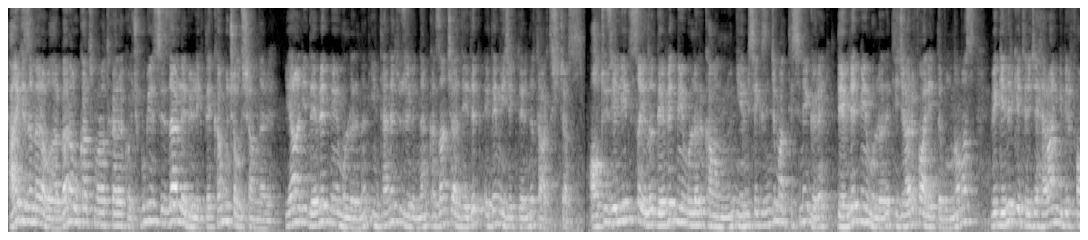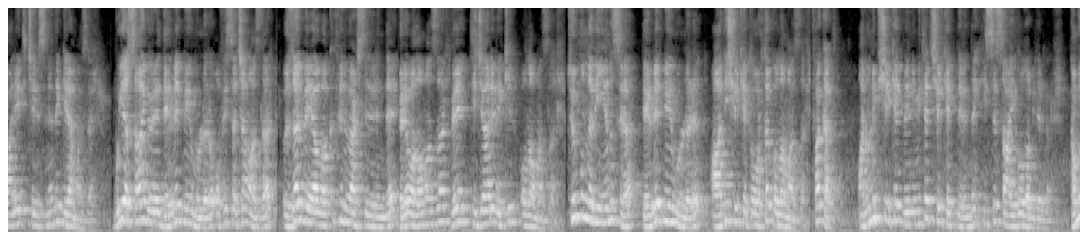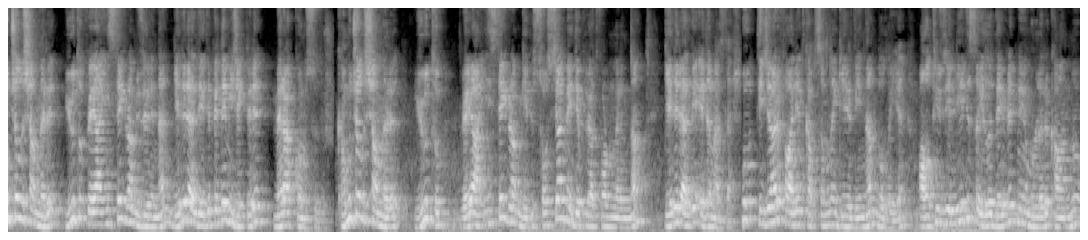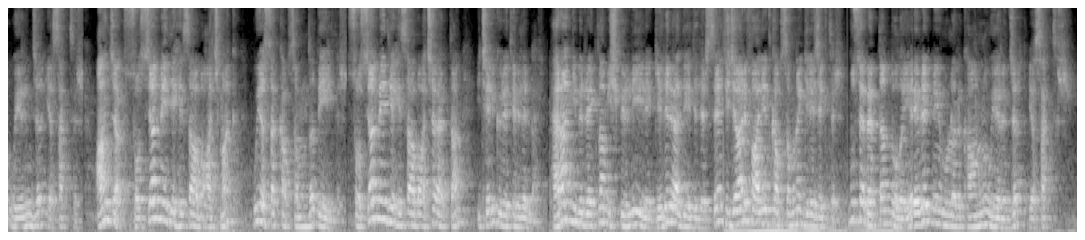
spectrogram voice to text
Herkese merhabalar. Ben avukat Murat Karakoç. Bugün sizlerle birlikte kamu çalışanları yani devlet memurlarının internet üzerinden kazanç elde edip edemeyeceklerini tartışacağız. 657 sayılı Devlet Memurları Kanunu'nun 28. maddesine göre devlet memurları ticari faaliyette bulunamaz ve gelir getirici herhangi bir faaliyet içerisine de giremezler. Bu yasağa göre devlet memurları ofis açamazlar, özel veya vakıf üniversitelerinde görev alamazlar ve ticari vekil olamazlar. Tüm bunların yanı sıra devlet memurları adi şirkete ortak olamazlar. Fakat Anonim şirket ve limited şirketlerinde hisse sahibi olabilirler. Kamu çalışanları YouTube veya Instagram üzerinden gelir elde edip edemeyecekleri merak konusudur. Kamu çalışanları YouTube veya Instagram gibi sosyal medya platformlarından gelir elde edemezler. Bu ticari faaliyet kapsamına girdiğinden dolayı 657 sayılı Devlet Memurları Kanunu uyarınca yasaktır. Ancak sosyal medya hesabı açmak bu yasak kapsamında değildir. Sosyal medya hesabı açaraktan içerik üretebilirler. Herhangi bir reklam işbirliği ile gelir elde edilirse ticari faaliyet kapsamına girecektir. Bu sebepten dolayı devlet memurları kanunu uyarınca yasaktır.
